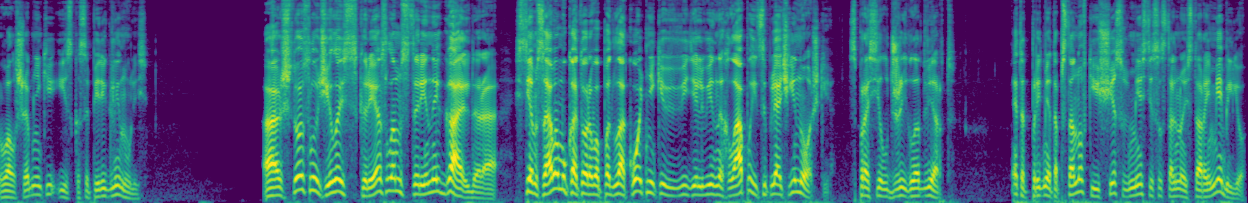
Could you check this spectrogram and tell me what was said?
Волшебники искоса переглянулись. «А что случилось с креслом старины Гальдера, с тем самым, у которого подлокотники в виде львиных лап и цыплячьи ножки?» — спросил Джигла Дверт. Этот предмет обстановки исчез вместе с остальной старой мебелью,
